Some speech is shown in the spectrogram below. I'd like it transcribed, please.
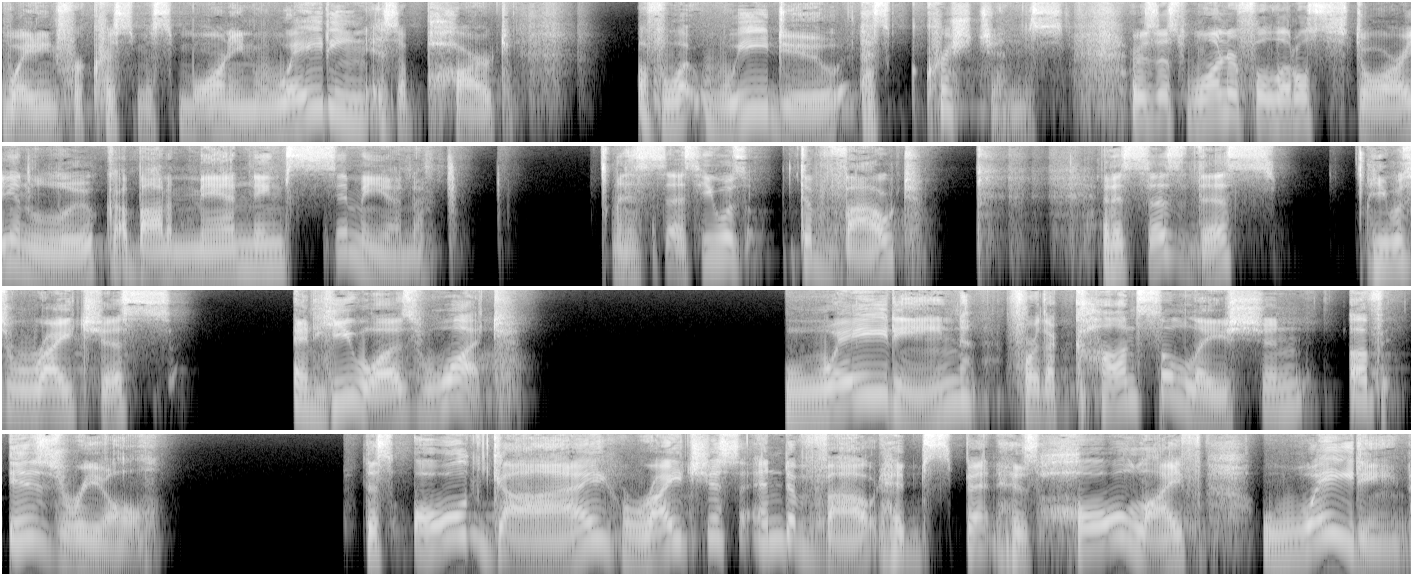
waiting for Christmas morning. Waiting is a part of what we do as Christians. There's this wonderful little story in Luke about a man named Simeon. And it says he was devout. And it says this he was righteous. And he was what? Waiting for the consolation of Israel. This old guy, righteous and devout, had spent his whole life waiting,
